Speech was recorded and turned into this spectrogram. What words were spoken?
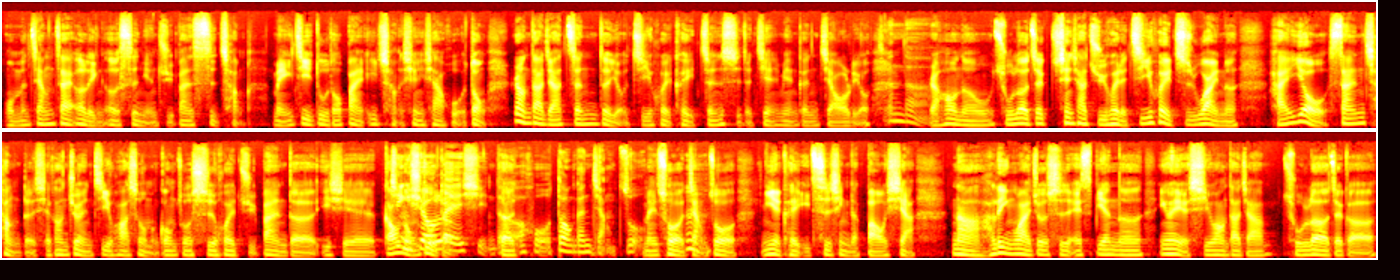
我们将在二零二四年举办四场，每一季度都办一场线下活动，让大家真的有机会可以真实的见面跟交流。真的。然后呢，除了这线下聚会的机会之外呢，还有三场的斜杠救援计划是我们工作室会举办的一些高浓度的类型的活动跟讲座。没错，讲座你也可以一次性的包下。嗯那另外就是 S 边呢，因为也希望大家除了这个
